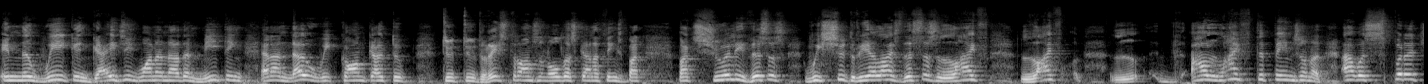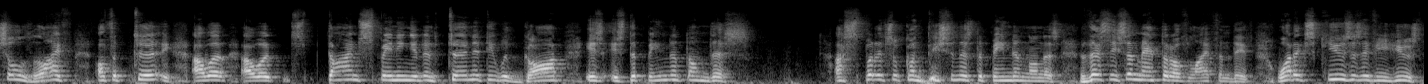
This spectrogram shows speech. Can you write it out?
in the week, engaging one another, meeting. And I know we can't go to, to, to restaurants and all those kind of things, but, but surely this is, we should realize this is life. Life, our life depends on it. Our spiritual life of eternity, our, our time spending in eternity with God is, is dependent on this. Our spiritual condition is dependent on this. This is a matter of life and death. What excuses have you used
